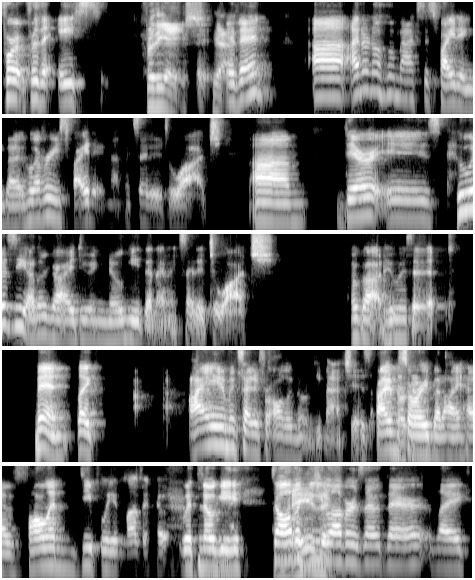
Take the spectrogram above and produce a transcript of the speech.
for for the ace for the ace yeah. event. Uh, I don't know who Max is fighting, but whoever he's fighting, I'm excited to watch. Um, there is who is the other guy doing nogi that I'm excited to watch? Oh God, who is it? Man, like I am excited for all the Nogi matches. I'm okay. sorry, but I have fallen deeply in love with Nogi. To all Amazing. the gi lovers out there, like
